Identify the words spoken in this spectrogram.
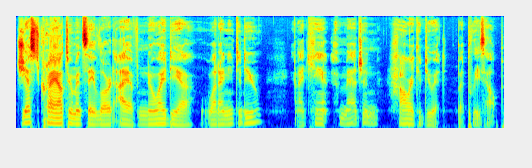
just cry out to him and say, Lord, I have no idea what I need to do, and I can't imagine how I could do it, but please help.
